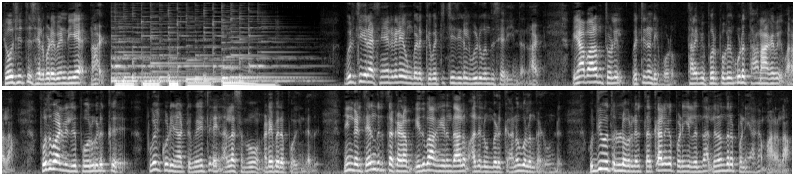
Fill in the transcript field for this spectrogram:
யோசித்து செயல்பட வேண்டிய நாள். குருச்சிகராசிநேயர்களே உங்களுக்கு வெற்றி செய்திகள் வீடு வந்து சேருகின்ற நாள். வியாபாரம் தொழில் வெற்றி நடை போடும் தலைமை பொறுப்புகள் கூட தானாகவே வரலாம். பொது வாழ்வில் இருப்பவர்களுக்கு புகழ்குடி நாட்டு விதத்திலே நல்ல சம்பவம் நடைபெறப் போகின்றது. நீங்கள் தேர்ந்தெடுத்த களம் எதுவாக இருந்தாலும் அதில் உங்களுக்கு அனுகூலங்கள் உண்டு. உத்தியோகத்தில் உள்ளவர்கள் தற்காலிக பணியில் இருந்தால் நிரந்தர பணியாக மாறலாம்.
